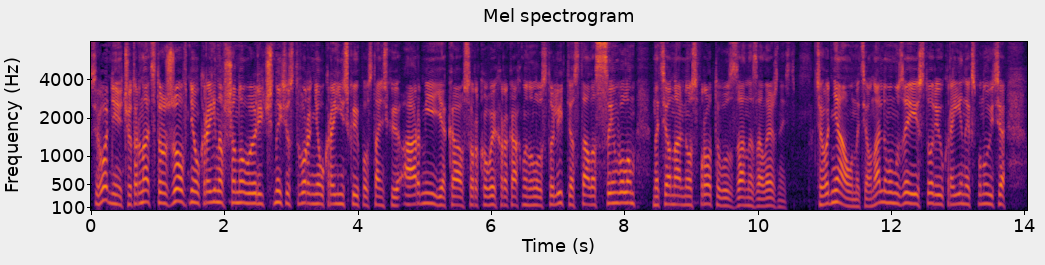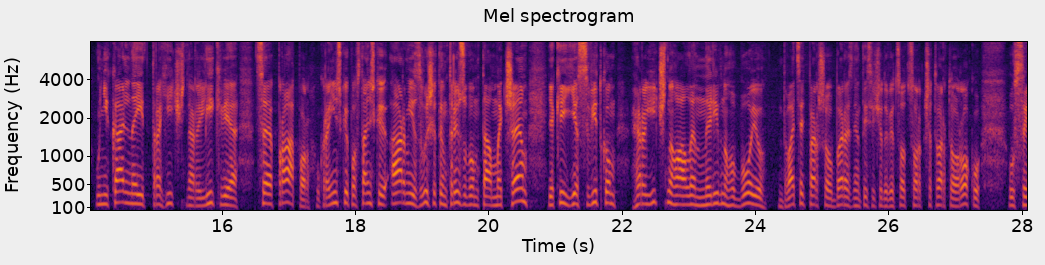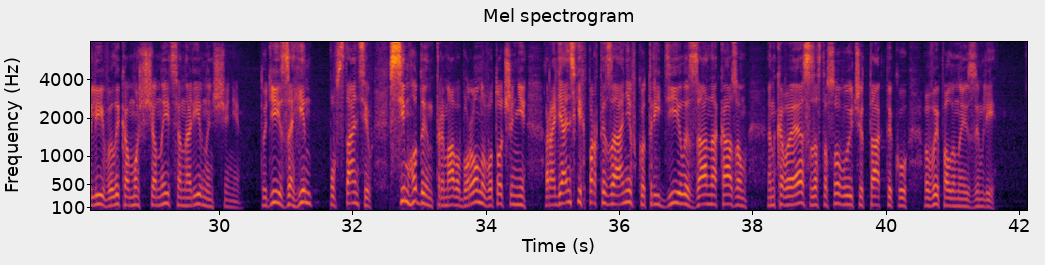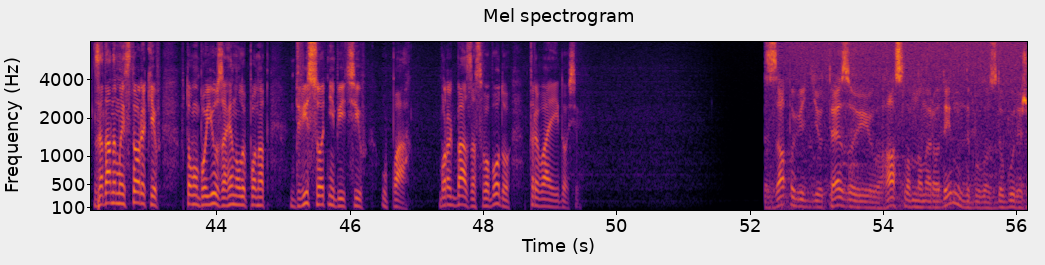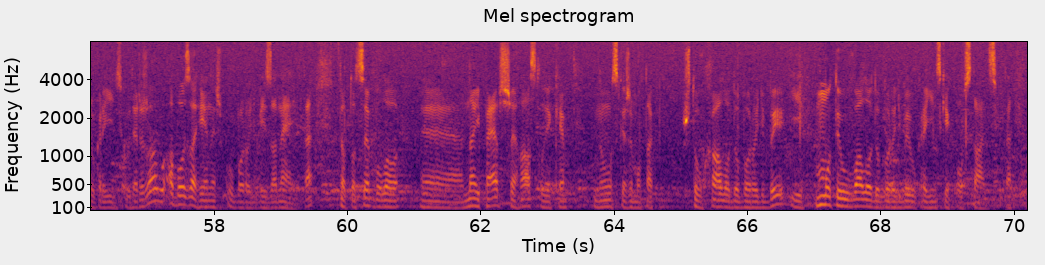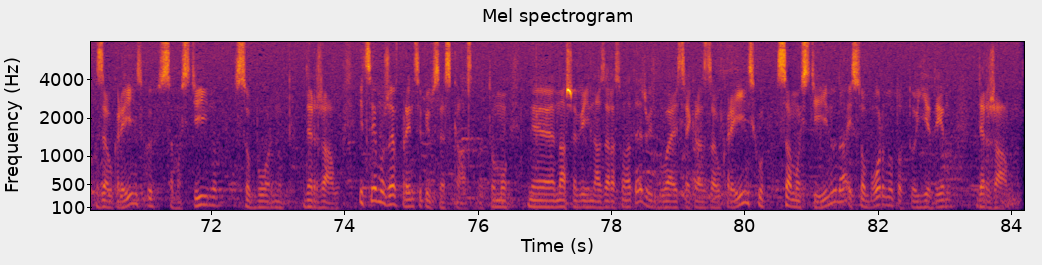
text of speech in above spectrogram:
Сьогодні, 14 жовтня, Україна вшановує річницю створення української повстанської армії, яка в 40-х роках минулого століття стала символом національного спротиву за незалежність. Цього дня у Національному музеї історії України експонується унікальна і трагічна реліквія. Це прапор української повстанської армії з вишитим тризубом та мечем, який є свідком героїчного, але нерівного бою 21 березня 1944 року у селі Велика Мощаниця на Рівненщині. Тоді загін повстанців сім годин тримав оборону в оточенні радянських партизанів, котрі діяли за наказом НКВС, застосовуючи тактику випаленої землі. За даними істориків, в тому бою загинули понад дві сотні бійців УПА. Боротьба за свободу триває і досі. Заповіддю, тезою, гаслом номер один було здобудеш українську державу або загинеш у боротьбі за неї. Тобто це було найперше гасло, яке, ну скажімо так, штовхало до боротьби і мотивувало до боротьби українських повстанців так? за українську самостійну соборну державу. І цим уже в принципі все сказано. Тому е, наша війна зараз вона теж відбувається якраз за українську самостійну да, і соборну, тобто єдину державу.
